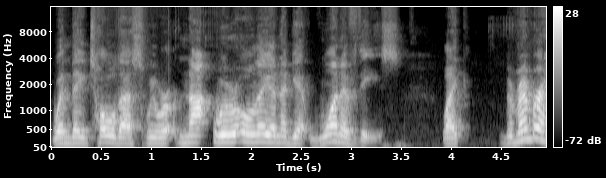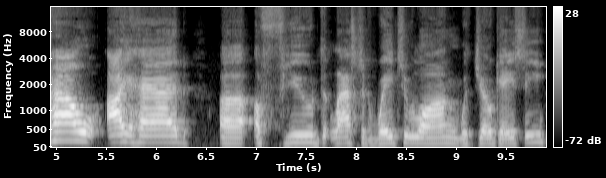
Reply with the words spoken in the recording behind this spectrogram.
when they told us we were not, we were only going to get one of these. Like, remember how I had uh, a feud that lasted way too long with Joe Gacy?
